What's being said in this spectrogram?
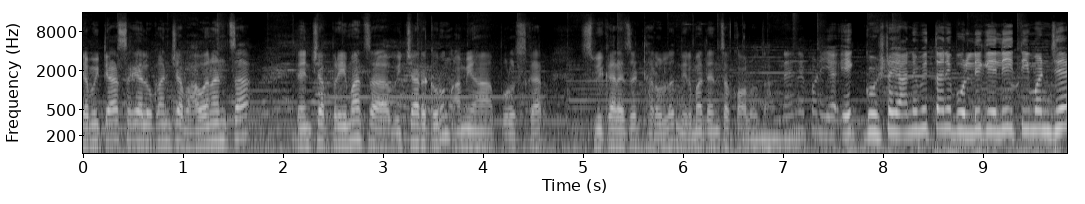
त्यामुळे त्या सगळ्या लोकांच्या भावनांचा त्यांच्या प्रेमाचा विचार करून आम्ही हा पुरस्कार स्वीकारायचं ठरवलं. निर्मात्यांचा कॉल होता. नाही नाही पण या- एक गोष्ट या निमित्ताने बोलली गेली ती म्हणजे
